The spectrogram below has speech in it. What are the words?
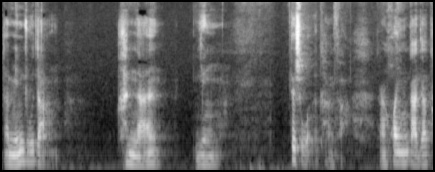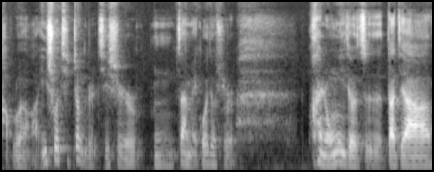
那民主党很难赢，这是我的看法。但是欢迎大家讨论啊！一说起政治，其实嗯，在美国就是。很容易就是大家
